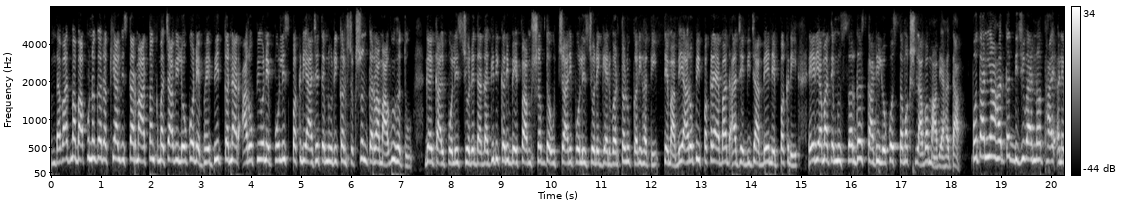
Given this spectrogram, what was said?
અમદાવાદમાં બાપુનગર રખિયાલ વિસ્તારમાં આતંક મચાવી લોકોને ભયભીત કરનાર આરોપીઓને પોલીસ પકડી આજે તેમનું રિકન્સ્ટ્રક્શન કરવામાં આવ્યું હતું. ગઈકાલ પોલીસ જોડે દાદાગીરી કરી બેફામ શબ્દ ઉચ્ચારી પોલીસ જોડે ગેરવર્તણૂક કરી હતી. તેમાં બે આરોપી પકડાયા બાદ આજે બીજા બે ને પકડી એરિયામાં તેમનું સરઘસ કાઢી લોકો સમક્ષ લાવવામાં આવ્યા હતા. પોતાની આ હરકત બીજી વાર ન થાય અને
